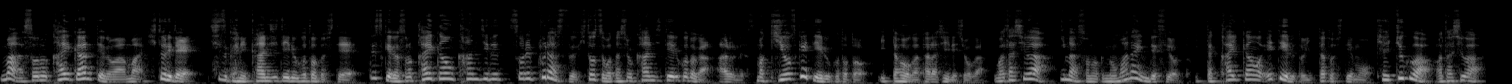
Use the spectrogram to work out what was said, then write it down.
まあ、その快感っていうのは、まあ、一人で静かに感じていることとして、ですけど、その快感を感じる、それプラス一つ私も感じていることがあるんです。まあ、気をつけていることと言った方が正しいでしょうが、私は今その飲まないんですよといった快感を得ていると言ったとしても、結局は私は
